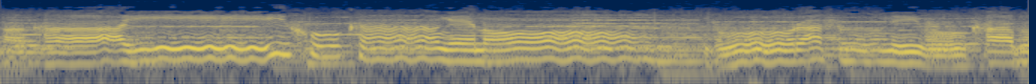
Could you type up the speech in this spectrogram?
赤い穂影のグラスに浮かぶ。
